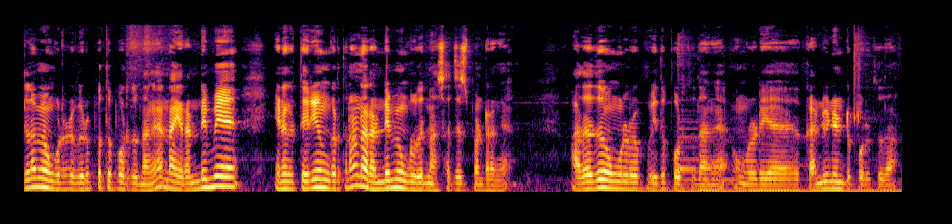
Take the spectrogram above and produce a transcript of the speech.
எல்லாமே உங்களோட விருப்பத்தை பொறுத்து தாங்க நான் ரெண்டுமே எனக்கு தெரியுங்கிறதுனால நான் ரெண்டுமே உங்களுக்கு நான் சஜஸ்ட் பண்ணுறேங்க அதாவது உங்களோட இது பொறுத்து தாங்க உங்களுடைய கன்வீனியன்ட் பொறுத்து தான்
